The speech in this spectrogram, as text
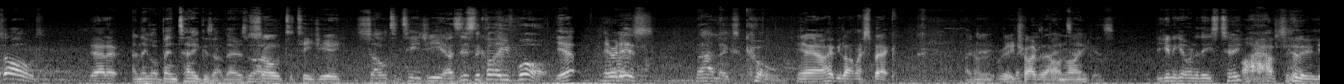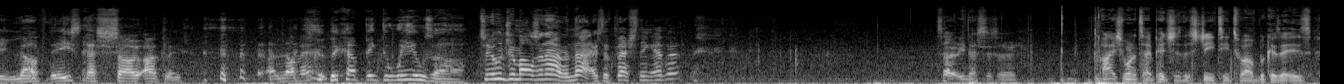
Sold. Yeah, look. And they got Bentaygas up there as well. Sold to TGE. Sold to TGE. Is this the car you've bought? Yep, here it Right. is. That looks cool. Yeah, I hope you like my spec. I do. really Look tried at with that these online. Bentaygas. You gonna get one of these too? I absolutely love these. They're so ugly. I love it. Look how big the wheels are. 200 miles an hour and that is the best thing ever. Totally necessary. I actually want to take pictures of this GT12 because it is I know,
